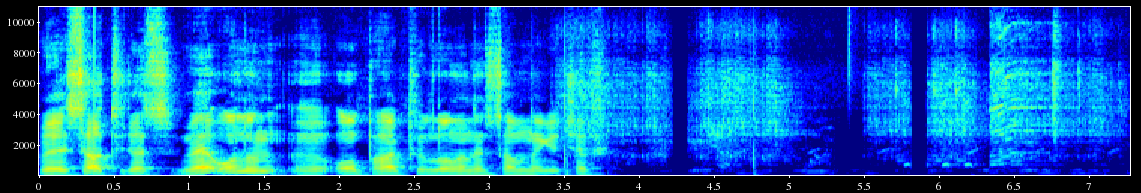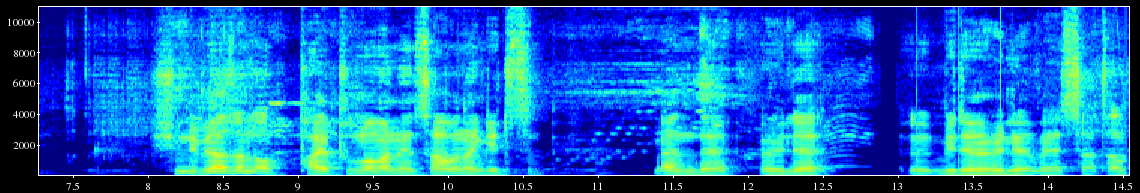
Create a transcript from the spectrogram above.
vs atacağız ve onun e, o Piper'lı olan hesabına geçer. Şimdi birazdan o Piper'lı olan hesabına geçsin. Ben de öyle e, bir de öyle vs atalım.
